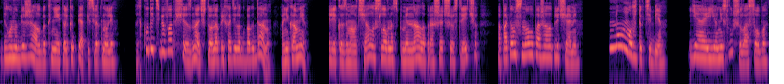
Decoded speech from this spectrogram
Да он убежал бы к ней, только пятки сверкнули. Откуда тебе вообще знать, что она приходила к Богдану, а не ко мне? Лика замолчала, словно вспоминала прошедшую встречу, а потом снова пожала плечами. «Ну, может, и к тебе. Я ее не слушала особо,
